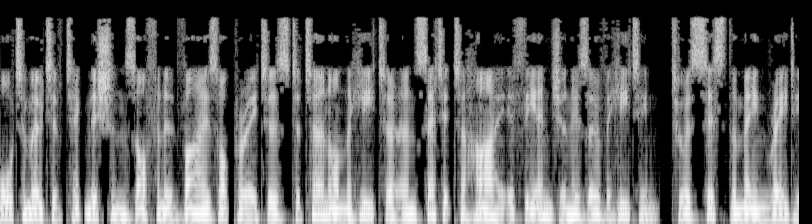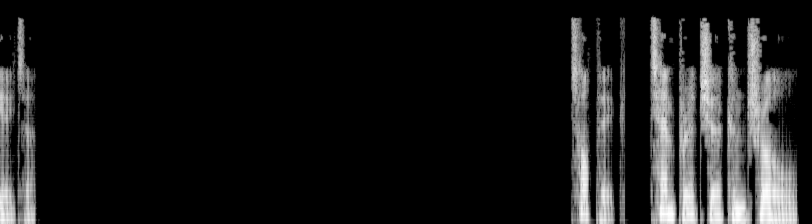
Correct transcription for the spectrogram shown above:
automotive technicians often advise operators to turn on the heater and set it to high if the engine is overheating, to assist the main radiator. Temperature control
